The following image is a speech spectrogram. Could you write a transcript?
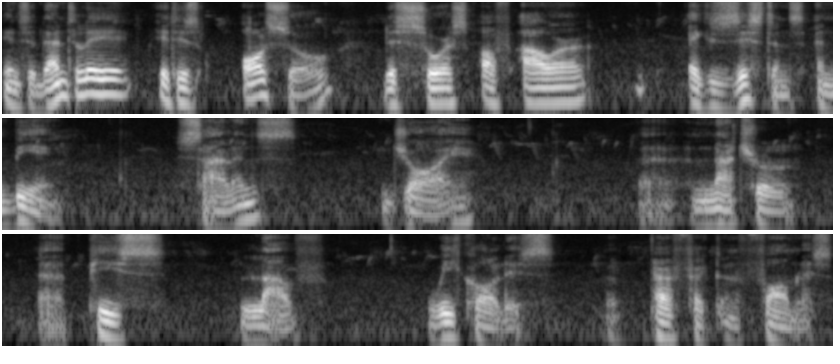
Incidentally, it is also the source of our existence and being. Silence, joy, uh, natural uh, peace, love. We call this perfect and formless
